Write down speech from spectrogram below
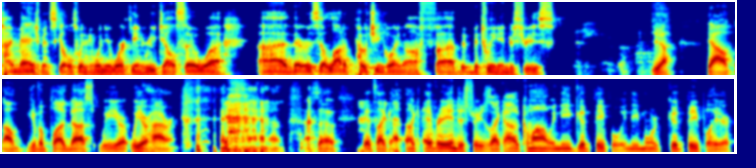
time management skills when when you're working in retail. So uh, there is a lot of poaching going off uh, b- between industries. Yeah, yeah. I'll, I'll, give a plug to us. We are we are hiring, uh, so it's like uh, like every industry is like, oh, come on, we need good people. We need more good people here.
